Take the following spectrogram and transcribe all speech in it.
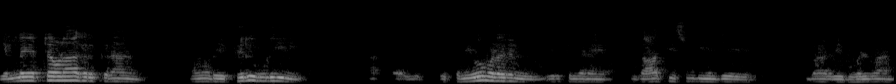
எல்லையற்றவனாக இருக்கிறான். அவனுடைய திருமுடி எத்தனையோ மலர்கள் இருக்கின்றன. இந்த ஆத்திசூடி என்று பாரதி புகழ்வான்.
